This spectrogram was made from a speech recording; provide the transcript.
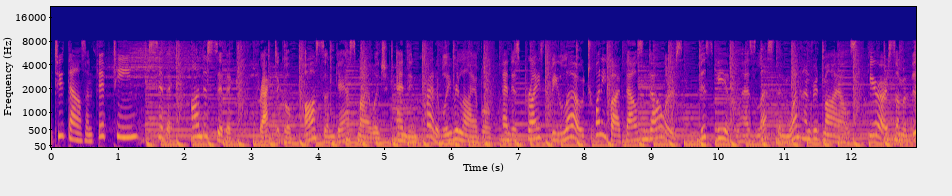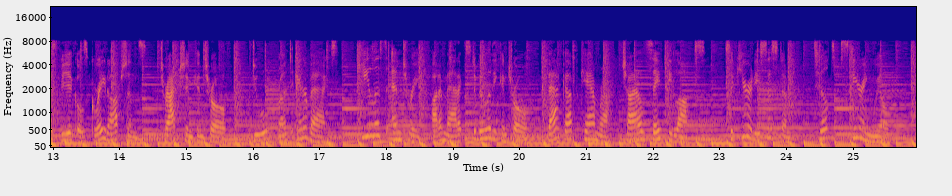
2015 Civic, Honda Civic. Practical, awesome gas mileage, and incredibly reliable, and is priced below $25,000. This vehicle has less than 100 miles. Here are some of this vehicle's great options. Traction control, dual front airbags, keyless entry, automatic stability control, backup camera, child safety locks, security system, tilt steering wheel,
